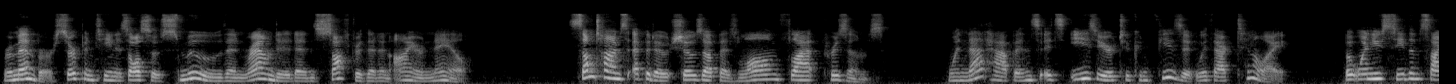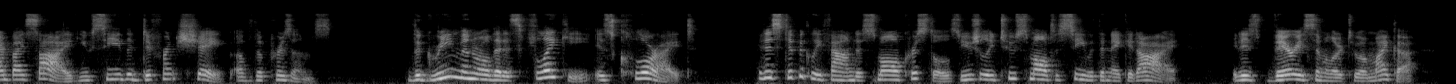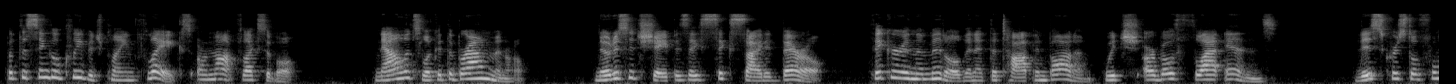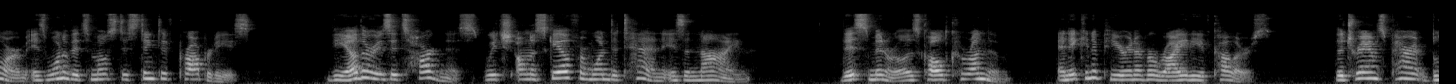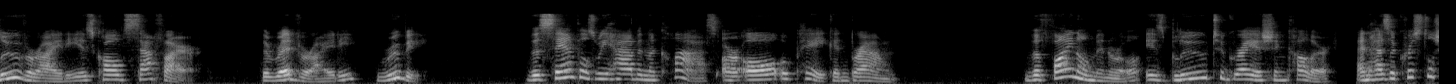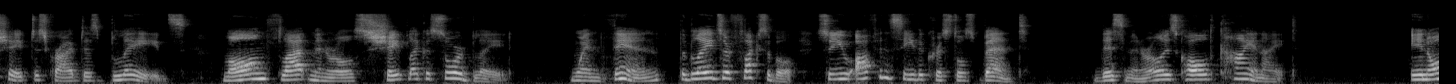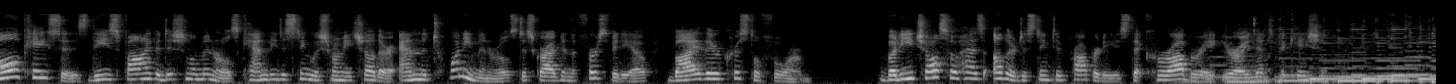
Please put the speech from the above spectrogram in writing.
Remember, serpentine is also smooth and rounded and softer than an iron nail. Sometimes epidote shows up as long, flat prisms. When that happens it's easier to confuse it with actinolite, but when you see them side by side you see the different shape of the prisms. The green mineral that is flaky is chlorite. It is typically found as small crystals, usually too small to see with the naked eye. It is very similar to a mica, but the single cleavage plane flakes are not flexible. Now let's look at the brown mineral. Notice its shape is a six-sided barrel thicker in the middle than at the top and bottom, which are both flat ends. This crystal form is one of its most distinctive properties. The other is its hardness, which on a scale from 1 to 10 is a 9. This mineral is called corundum, and it can appear in a variety of colors. The transparent blue variety is called sapphire, the red variety ruby. The samples we have in the class are all opaque and brown. The final mineral is blue to grayish in color and has a crystal shape described as blades, long flat minerals shaped like a sword blade. When thin, the blades are flexible, so you often see the crystals bent. This mineral is called kyanite. In all cases these five additional minerals can be distinguished from each other and the 20 minerals described in the first video by their crystal form but each also has other distinctive properties that corroborate your identification.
